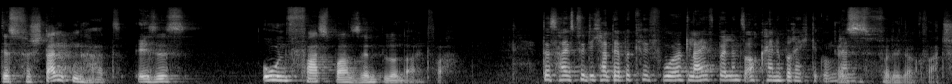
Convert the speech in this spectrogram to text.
das verstanden hat, ist es unfassbar simpel und einfach. Das heißt, für dich hat der Begriff Work-Life-Balance auch keine Berechtigung. Dann. Das ist völliger Quatsch.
